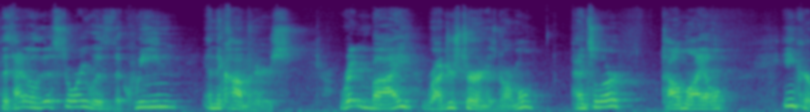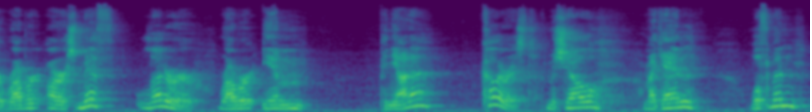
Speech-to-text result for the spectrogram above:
The title of this story was The Queen and the Commoners. Written by Roger Stern as normal, penciler Tom Lyle, inker Robert R. Smith, letterer Robert M. Pinaha, colorist Michelle Michael Wolfman.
